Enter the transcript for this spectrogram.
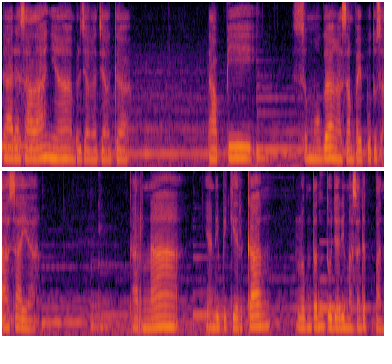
Gak ada salahnya berjaga-jaga, tapi semoga nggak sampai putus asa ya. Karena yang dipikirkan belum tentu jadi masa depan.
